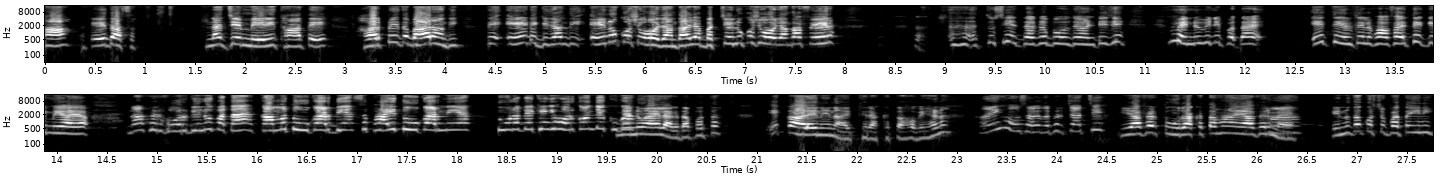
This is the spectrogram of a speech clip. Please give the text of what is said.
ਹਾਂ ਇਹ ਦੱਸ ਨਾ ਜੇ ਮੇਰੀ ਥਾਂ ਤੇ ਹਰਪ੍ਰੀਤ ਬਾਹਰ ਆਉਂਦੀ ਤੇ ਇਹ ਡਿੱਗ ਜਾਂਦੀ ਇਹਨੂੰ ਕੁਝ ਹੋ ਜਾਂਦਾ ਜਾਂ ਬੱਚੇ ਨੂੰ ਕੁਝ ਹੋ ਜਾਂਦਾ ਫੇਰ? ਤੁਸੀਂ ਇਦਾਂ ਕਿ ਬੋਲਦੇ ਹੋ ਆਂਟੀ ਜੀ? ਮੈਨੂੰ ਵੀ ਨਹੀਂ ਪਤਾ ਇਹ ਤੇਲ ਤੇ ਲਿਫਾਫਾ ਇੱਥੇ ਕਿਵੇਂ ਆਇਆ? ਨਾ ਫਿਰ ਹੋਰ ਕਿਹਨੂੰ ਪਤਾ ਹੈ? ਕੰਮ ਤੂੰ ਕਰਦੀ ਐ ਸਫ਼ਾਈ ਤੂੰ ਕਰਨੀ ਐ ਤੂੰ ਨਾ ਦੇਖੇਂਗੀ ਹੋਰ ਕੌਣ ਦੇਖੂਗਾ? ਮੈਨੂੰ ਐ ਲੱਗਦਾ ਪੁੱਤ ਇਹ ਕਾਲੇ ਨੇ ਨਾ ਇੱਥੇ ਰੱਖਤਾ ਹੋਵੇ ਹਨਾ? ਨਹੀਂ ਹੋ ਸਕਦਾ ਫਿਰ ਚਾਚੀ। ਜਾਂ ਫਿਰ ਤੂੰ ਰੱਖਤਾ ਹੋਣਾ ਜਾਂ ਫਿਰ ਮੈਂ। ਇਹਨੂੰ ਤਾਂ ਕੁਝ ਪਤਾ ਹੀ ਨਹੀਂ।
